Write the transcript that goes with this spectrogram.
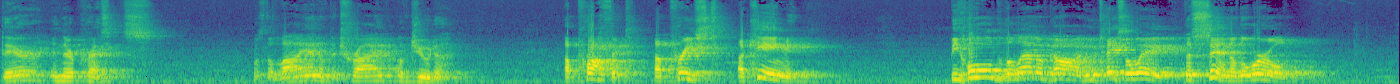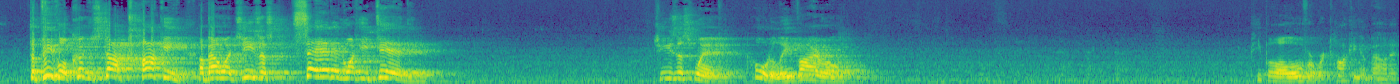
There in their presence was the lion of the tribe of Judah, a prophet, a priest, a king. Behold the Lamb of God who takes away the sin of the world. The people couldn't stop talking about what Jesus said and what he did. Jesus went totally viral. People all over were talking about it.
